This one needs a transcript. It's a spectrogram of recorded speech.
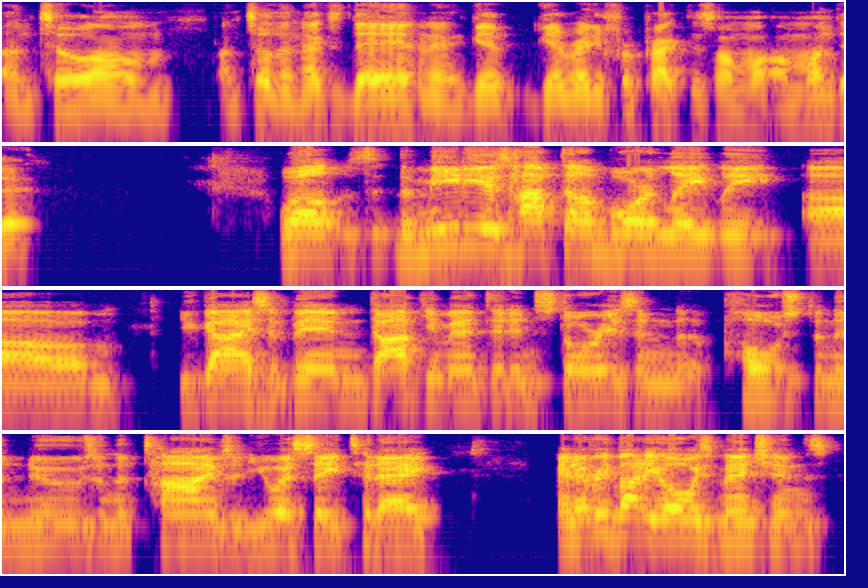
until um until the next day, and then get get ready for practice on on Monday. Well, the media's hopped on board lately. Um, you guys have been documented in stories in the Post and the News and the Times and USA Today, and everybody always mentions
